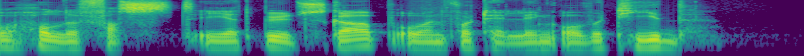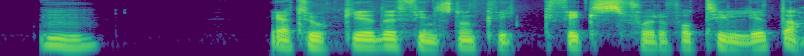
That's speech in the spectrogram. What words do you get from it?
å holde fast i et budskap og en fortelling over tid. Mm. Jeg tror ikke det fins noen quick fix for å få tillit da,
